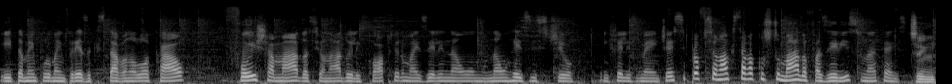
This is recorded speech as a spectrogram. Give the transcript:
e também por uma empresa que estava no local. Foi chamado, acionado o helicóptero, mas ele não, não resistiu, infelizmente. Esse profissional que estava acostumado a fazer isso, né, Thais? Sim.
